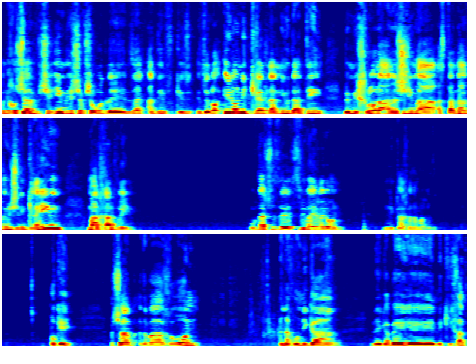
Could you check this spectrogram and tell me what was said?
אני חושב שאם יש אפשרות לזה, עדיף, כי זה- לא, היא לא נקראת לעניות דעתי במכלול האנשים הסטנדרטיים שנקראים מאכל בריאים. עובדה שזה סביב ההיריון, ניקח הדבר הזה. אוקיי, עכשיו, הדבר האחרון, אנחנו ניגע לגבי אה, לקיחת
